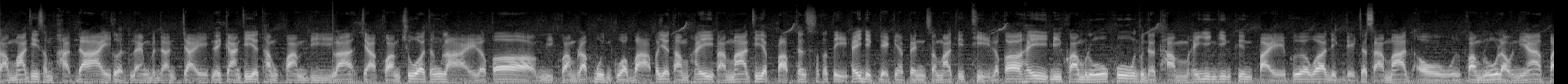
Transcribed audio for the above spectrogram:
สามารถที่สัมผัสได้เกิดแรงบันดาลใจ ในการที่จะทำความดีละจากความชั่วทั้งหลาย แล้วก็มีความรับบุญกลัวบาปก็จะทำให้สามารถที่จะปรับทัศนคติให้เด็กๆเนี่ยเป็นสมาธิถี่แล้วก็ให้มีความรู้คู่คุณธรรมให้ยิ่งยิ่งขึ้นไป เพื่อว่าเด็กๆจะสามารถเอาความรู้เหล่านี้ไป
